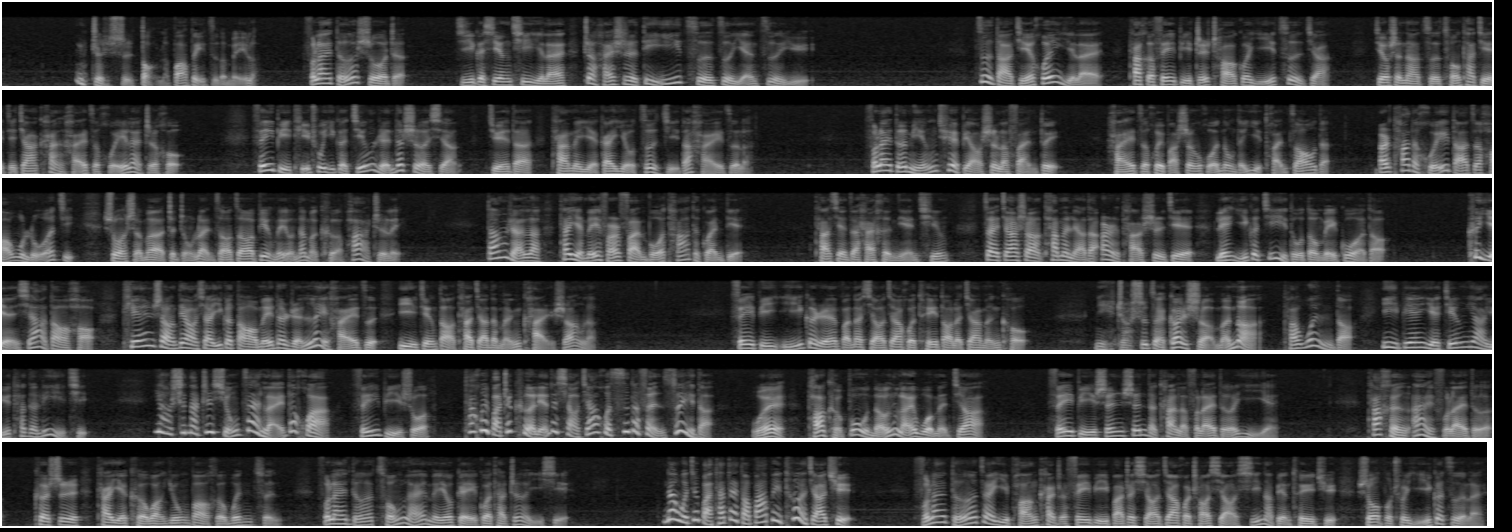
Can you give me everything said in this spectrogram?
真是倒了八辈子的霉了，弗莱德说着，几个星期以来，这还是第一次自言自语。自打结婚以来，他和菲比只吵过一次架。就是那次从他姐姐家看孩子回来之后，菲比提出一个惊人的设想，觉得他们也该有自己的孩子了。弗莱德明确表示了反对，孩子会把生活弄得一团糟的，而他的回答则毫无逻辑，说什么这种乱糟糟并没有那么可怕之类。当然了，他也没法反驳他的观点，他现在还很年轻。再加上他们俩的二塔世界连一个季度都没过到，可眼下倒好，天上掉下一个倒霉的人类孩子，已经到他家的门槛上了。菲比一个人把那小家伙推到了家门口。“你这是在干什么呢？”他问道，一边也惊讶于他的力气。“要是那只熊再来的话，”菲比说，“他会把这可怜的小家伙撕得粉碎的。”喂，他可不能来我们家。菲比深深地看了弗莱德一眼。他很爱弗莱德，可是他也渴望拥抱和温存。弗莱德从来没有给过他这一些。那我就把他带到巴贝特家去。弗莱德在一旁看着菲比把这小家伙朝小溪那边推去，说不出一个字来。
